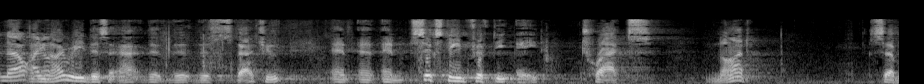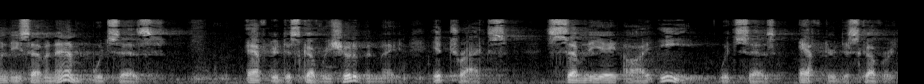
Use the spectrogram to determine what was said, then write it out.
No, I, I mean, I read this, uh, this statute, and, and, and 1658 tracks not 77M, which says after discovery should have been made. It tracks 78IE, which says after discovery.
